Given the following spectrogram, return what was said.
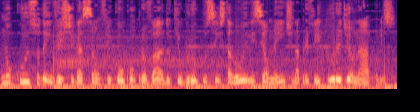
No curso da investigação ficou comprovado que o grupo se instalou inicialmente na prefeitura de Eunápolis,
